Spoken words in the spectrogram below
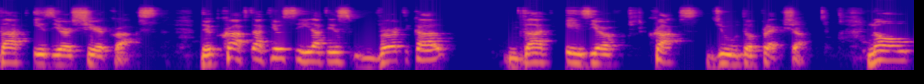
that is your shear cracks. The cracks that you see that is vertical, that is your cracks due to flexion. Now,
